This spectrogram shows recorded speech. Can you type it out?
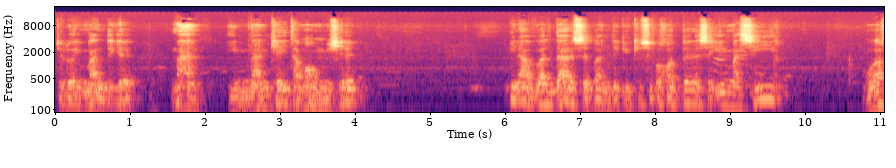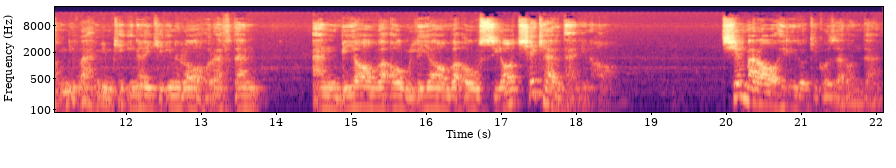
جلوی من دیگه من. این من کی تمام میشه؟ این اول درس بندگی کسی بخواد برسه این مسیر وقت می‌فهمیم که اینایی که این راه رفتن انبیا و اولیا و اوسیا چه کردن اینها؟ چه مراحلی رو که گذراندن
